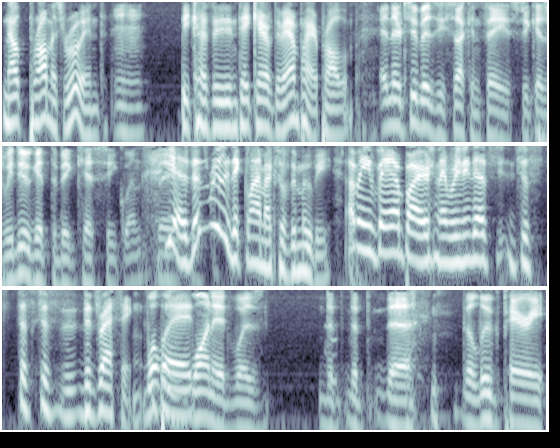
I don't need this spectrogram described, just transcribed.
now promise ruined mm-hmm. because they didn't take care of the vampire problem. And they're too busy sucking face because we do get the big kiss sequence. They, Yeah, that's really the climax of the movie. I mean, vampires and everything. That's just that's just the dressing. What but we wanted was the the the, the Luke Perry,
